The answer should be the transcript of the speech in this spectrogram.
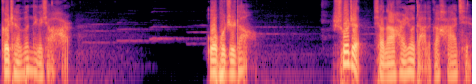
歌晨问那个小孩。我不知道。说着，小男孩又打了个哈欠。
